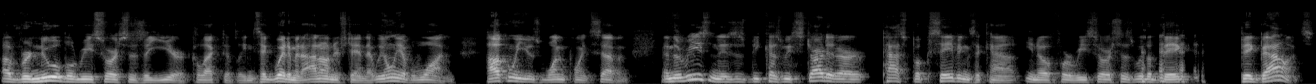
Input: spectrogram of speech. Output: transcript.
of renewable resources a year collectively. And you say, wait a minute, I don't understand that. We only have one. How can we use 1.7? And the reason is is because we started our passbook savings account, you know, for resources with a big, big balance.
